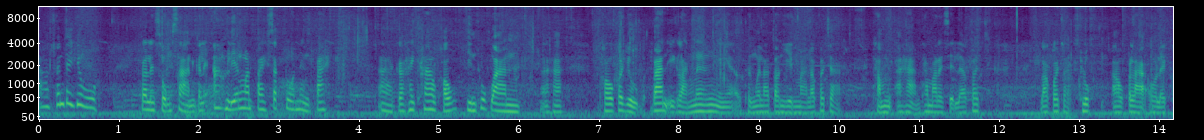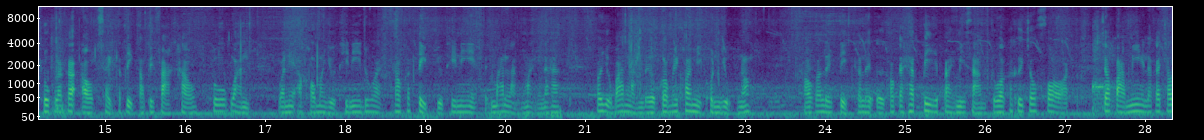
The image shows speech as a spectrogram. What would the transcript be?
อ้าวฉันจะอยู่ ก็เลยสงสารกันเลยอ้าวเลี้ยงมันไปสักตัวหนึ่งไปอ่าก็ให้ข้าวเขากินทุกวันนะคะเขาก็อยู่บ้านอีกหลังนึงอย่างเงี้ยถึงเวลาตอนเย็นมาเราก็จะทำอาหารทำอะไรเสร็จแล้วก็เราก็จะคลุกเอาปลาเอาอะไรคลุกแล้วก็เอาใส่กระติกเอาไปฝากเขาทุกวันวันนี้เอาเขามาอยู่ที่นี่ด้วยเขาก็ติดอยู่ที่นี่เป็นบ้านหลังใหม่นะคะเขาอยู่บ้านหลังเดิมก็ไม่ค่อยมีคนอยู่เนาะ เขาก็เลยติดก็เลยเออเขาก็แฮปปี้ไปมี 3 ตัวก็คือเจ้าฟอร์ด เจ้าปามี่แล้วก็เจ้า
